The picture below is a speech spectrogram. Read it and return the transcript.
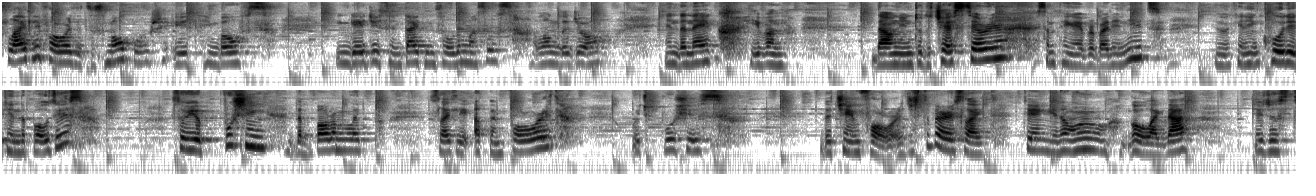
slightly forward. It's a small push. It involves, engages and tightens all the muscles along the jaw in the neck, even down into the chest area, something everybody needs. And we can include it in the poses. So you're pushing the bottom lip slightly up and forward, which pushes the chin forward. Just a very slight thing, you don't go like that. It's just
